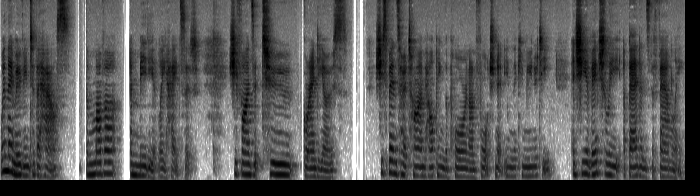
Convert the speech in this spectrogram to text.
When they move into the house, the mother immediately hates it. She finds it too grandiose. She spends her time helping the poor and unfortunate in the community, and she eventually abandons the family,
